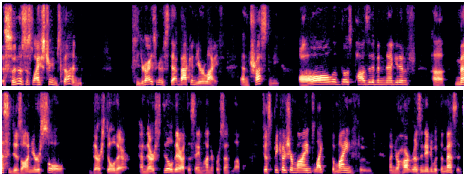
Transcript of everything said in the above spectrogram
as soon as this live stream's done you guys are going to step back into your life. And trust me all of those positive and negative uh, messages on your soul they're still there. And they're still there at the same 100% level. Just because your mind liked the mind food and your heart resonated with the message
